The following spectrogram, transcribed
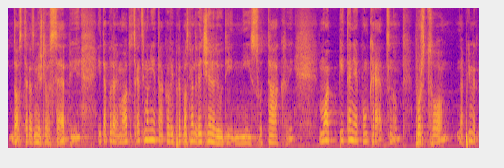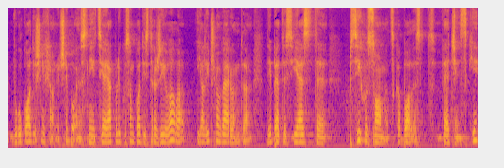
dosta razmišlja o sebi i tako dalje. Moj otac recimo nije takav i pretpostavljam da većina ljudi nisu takvi. Moje pitanje je konkretno, pošto, na primjer, dugogodišnji hronični bolesnici, a ja koliko sam god istraživala, ja lično verujem da diabetes jeste psihosomatska bolest većinski,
